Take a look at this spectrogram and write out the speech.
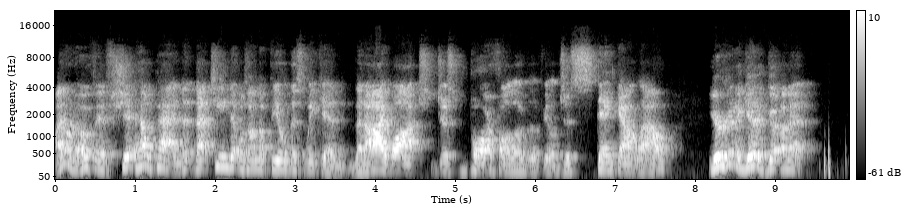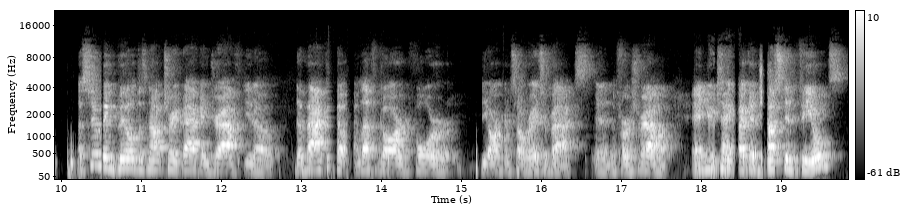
I don't know if, if shit held pat and that, that team that was on the field this weekend that I watched just barf all over the field, just stink out loud. You're gonna get a good. I mean, assuming Bill does not trade back and draft, you know, the backup left guard for the Arkansas Razorbacks in the first round, and you take like a Justin Fields.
